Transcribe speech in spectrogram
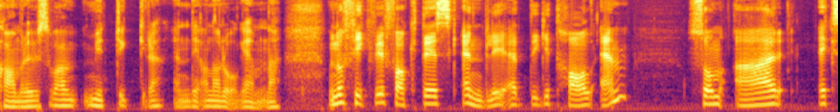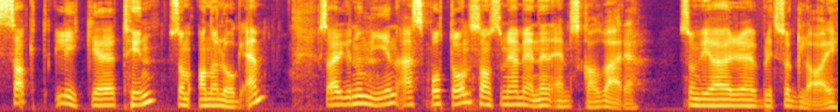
kamerahuset var mye tykkere enn de analoge M-ene. Men nå fikk vi faktisk endelig et digital M som er eksakt like tynn som analog M. Så ergonomien er spot on, sånn som jeg mener en M skal være. Som vi har eh, blitt så glad i.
